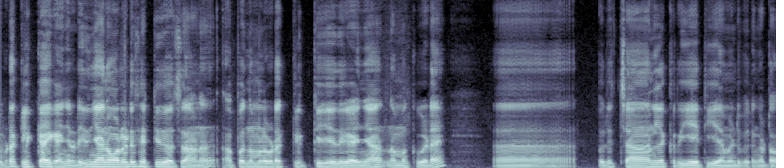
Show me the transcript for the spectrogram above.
ഇവിടെ ക്ലിക്ക് ആയി കഴിഞ്ഞിട്ടുണ്ട്. ഇത് ഞാൻ ഓൾറെഡി സെറ്റ് ചെയ്ത് വെച്ചതാണ്. അപ്പോൾ നമ്മളിവിടെ ക്ലിക്ക് ചെയ്ത് കഴിഞ്ഞാൽ നമുക്കിവിടെ ഒരു ചാനൽ ക്രിയേറ്റ് ചെയ്യാൻ വേണ്ടി വരും കേട്ടോ.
